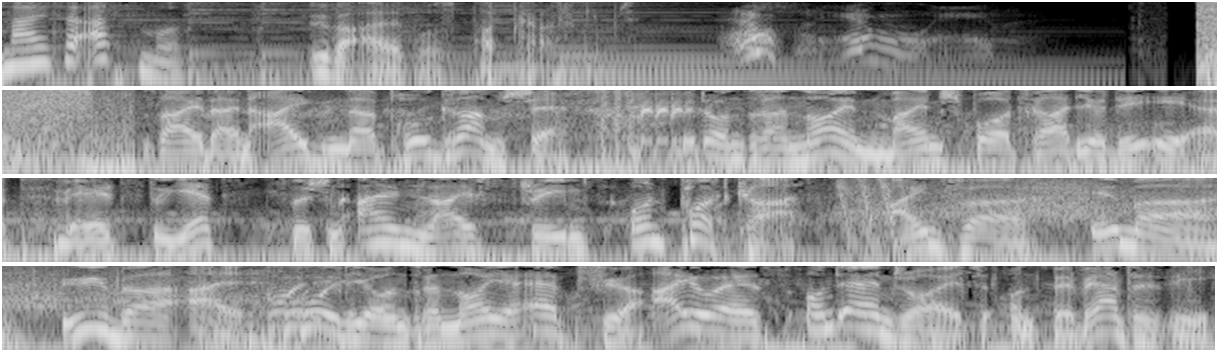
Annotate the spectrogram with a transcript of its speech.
Malte Asmus. Überall, wo es Podcasts gibt. Sei dein eigener Programmchef. Mit unserer neuen meinsportradio.de App wählst du jetzt zwischen allen Livestreams und Podcasts. Einfach, immer, überall. Hol dir unsere neue App für iOS und Android und bewerte sie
